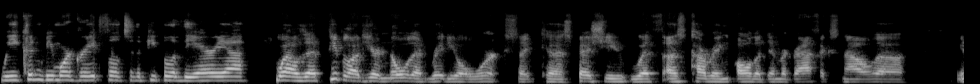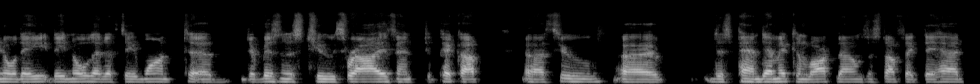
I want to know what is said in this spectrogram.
we couldn't be more grateful to the people of the area well, the people out here know that radio works, like uh, especially with us covering all the demographics now. Uh, you know, they they know that if they want uh, their business to thrive and to pick up uh, through uh, this pandemic and lockdowns and stuff like they had,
